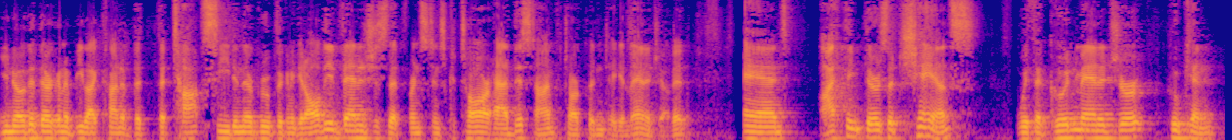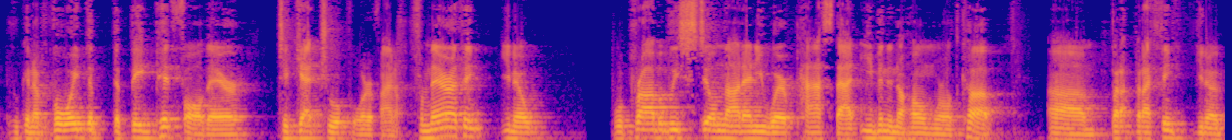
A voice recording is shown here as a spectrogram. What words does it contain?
you know that they're going to be like kind of the, the top seed in their group. They're going to get all the advantages that, for instance, Qatar had this time. Qatar couldn't take advantage of it. And I think there's a chance with a good manager who can who can avoid the, the big pitfall there to get to a quarterfinal. From there, I think, you know, we're probably still not anywhere past that, even in a home World Cup. Um, but but I think you know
